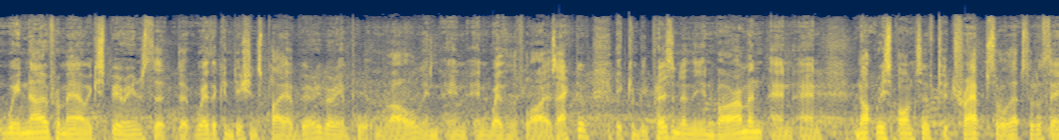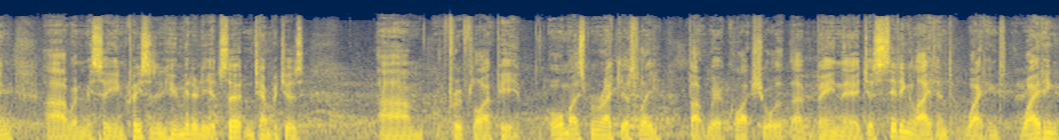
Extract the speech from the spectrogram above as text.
We know from our experience that, that weather conditions play a very, very important role in, in, in whether the fly is active. It can be present in the environment and, and not responsive to traps or that sort of thing. Uh, when we see increases in humidity at certain temperatures, um, fruit fly appear almost miraculously, but we're quite sure that they've been there, just sitting latent, waiting, waiting,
